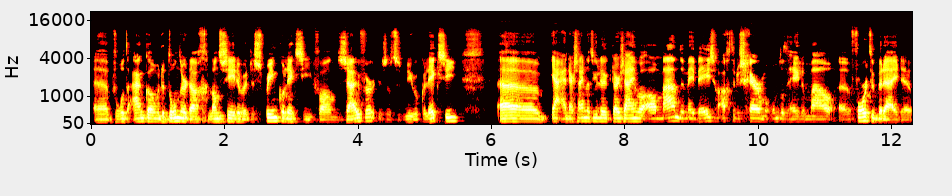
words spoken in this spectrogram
bijvoorbeeld aankomende donderdag lanceren we de Spring collectie van Zuiver. Dus dat is een nieuwe collectie. Uh, ja, en daar zijn natuurlijk, daar zijn we al maanden mee bezig achter de schermen om dat helemaal uh, voor te bereiden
